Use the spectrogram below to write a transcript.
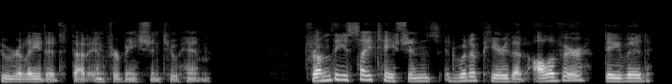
who related that information to him. From these citations, it would appear that Oliver, David,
